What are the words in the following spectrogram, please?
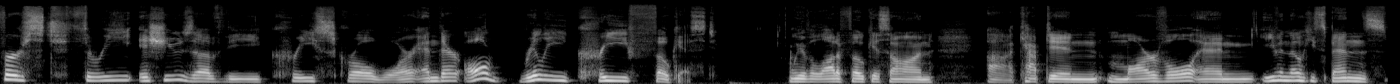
first three issues of the Kree Skrull War, and they're all really Kree focused. We have a lot of focus on uh, Captain Marvel, and even though he spends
